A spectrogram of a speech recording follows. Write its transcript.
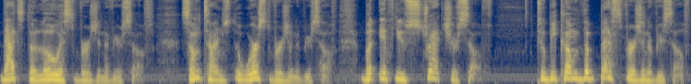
That's the lowest version of yourself. Sometimes the worst version of yourself. But if you stretch yourself, to become the best version of yourself,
